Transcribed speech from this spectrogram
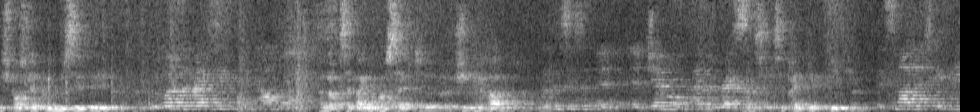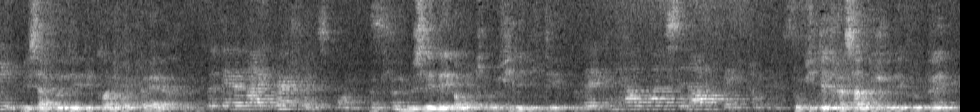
et je pense qu'elle peut nous aider. but one that I think can help us. Alors, c'est pas une recette euh, générale, But this isn't a, a general kind of hein, c'est pas une technique, hein, It's not a technique, mais c'est un peu des, des points de repère hein, points. Qui peuvent nous aider dans notre fidélité. Donc, l'idée très simple que je vais développer,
